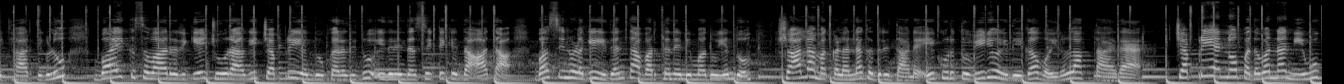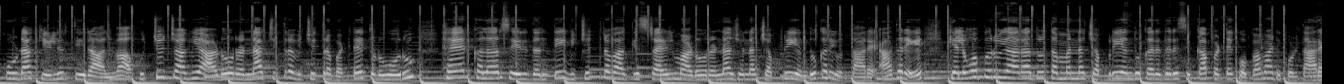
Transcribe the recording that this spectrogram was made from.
ವಿದ್ಯಾರ್ಥಿಗಳು ಬೈಕ್ ಸವಾರರಿಗೆ ಜೋರಾಗಿ ಚಪ್ರಿ ಎಂದು ಕರೆದಿದ್ದು, ಇದರಿಂದ ಸಿಟ್ಟಿಗೆದ್ದ ಆತ ಬಸ್ಸಿನೊಳಗೆ ಇದೆಂತ ವರ್ತನೆ ನಿಮ್ಮದು ಎಂದು ಶಾಲಾ ಮಕ್ಕಳನ್ನ ಕದರಿದ್ದಾನೆ ಈ ಕುರಿತು ವಿಡಿಯೋ ಇದೀಗ ವೈರಲ್ ಆಗ್ತಾ ಇದೆ. ಚಪ್ರಿ ಅನ್ನೋ ಪದವನ್ನ ನೀವು ಕೂಡ ಕೇಳಿರ್ತೀರಾ ಅಲ್ವಾ? ಹುಚ್ಚುಚ್ಚಾಗಿ ಆಡೋರನ್ನ ಚಿತ್ರ ವಿಚಿತ್ರ ಬಟ್ಟೆ ತೊಡುವವರು, ಹೇರ್ ಕಲರ್ ಸೇರಿದಂತೆ ವಿಚಿತ್ರವಾಗಿ ಸ್ಟೈಲ್ ಮಾಡೋರನ್ನ ಜನ ಚಪ್ರಿ ಎಂದು ಕರೆಯುತ್ತಾರೆ. ಆದರೆ ಕೆಲವೊಬ್ಬರು ಯಾರಾದರೂ ತಮ್ಮನ್ನ ಚಪ್ರಿ ಎಂದು ಕರೆದರೆ ಸಿಕ್ಕಾಪಟ್ಟೆ ಕೋಪ ಮಾಡಿಕೊಳ್ತಾರೆ.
